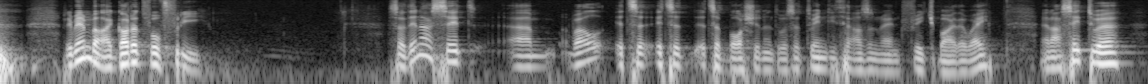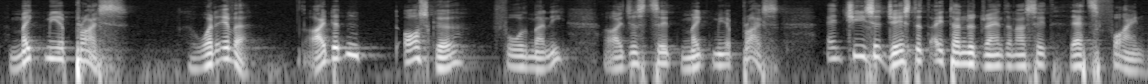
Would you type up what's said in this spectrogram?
Remember, I got it for free. So then I said, um, well, it's a, it's, a, it's a Bosch, and it was a 20,000 Rand fridge, by the way. And I said to her, make me a price, whatever. I didn't ask her for the money. I just said, make me a price. And she suggested 800 Rand, and I said, that's fine.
